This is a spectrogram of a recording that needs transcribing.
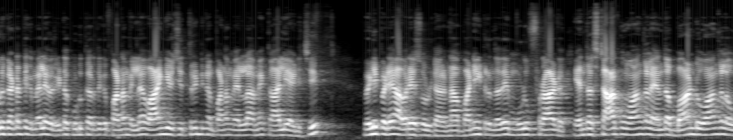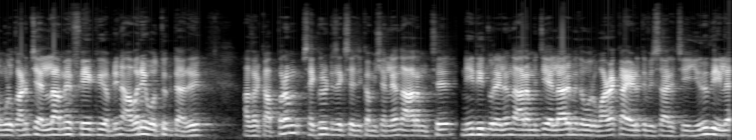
ஒரு கட்டத்துக்கு மேலே இவர்கிட்ட கொடுக்கறதுக்கு பணம் இல்லை. வாங்கி வச்சு திருட்டின பணம் எல்லாமே காலி ஆயிடுச்சு. வெளிப்படையாக அவரே சொல்லிட்டாரு. நான் பண்ணிட்டு இருந்ததே முழு ஃப்ராடு எந்த ஸ்டாக்கும் வாங்கலை எந்த பாண்டும் வாங்கலை உங்களுக்கு அனுப்பிச்ச எல்லாமே ஃபேக்கு அப்படின்னு அவரே ஒத்துக்கிட்டாரு. அதற்கப்புறம் செக்யூரிட்டிஸ் எக்ஸ்சேஞ்ச் கமிஷன்லேருந்து ஆரம்பித்து நீதித்துறையிலேருந்து ஆரம்பித்து எல்லாரும் இதை ஒரு வழக்காக எடுத்து விசாரித்து இறுதியில்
